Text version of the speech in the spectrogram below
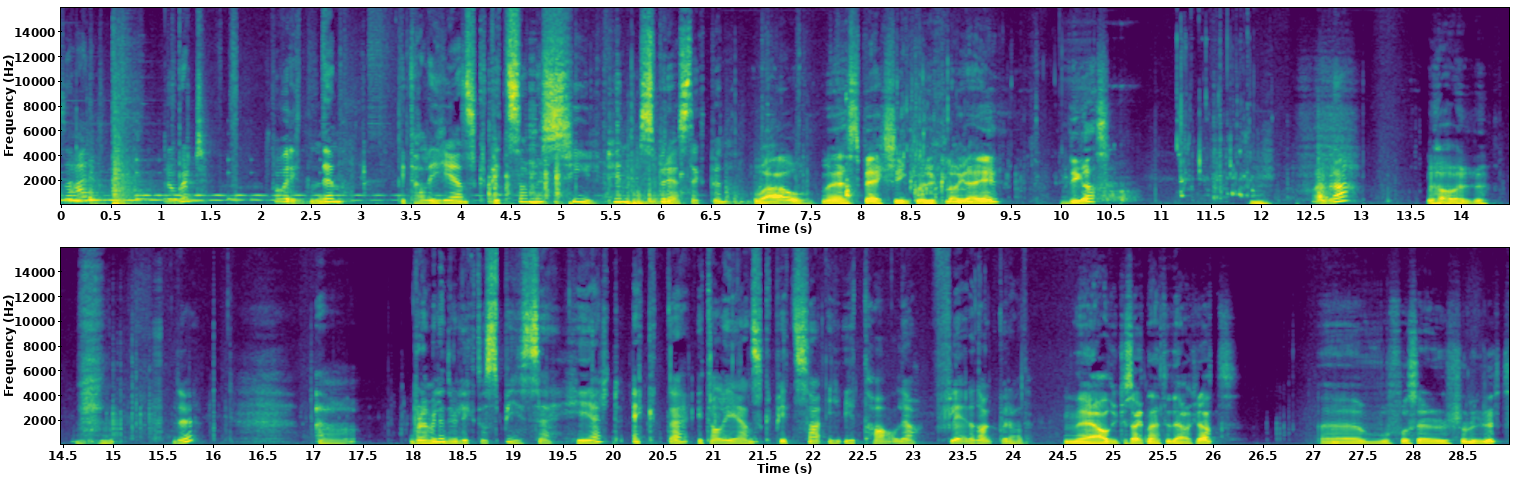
Se her. Robert. Favoritten din. Italiensk pizza med syltynn, sprøstekt bunn. Wow, med spekeskinke og rucola og greier. Digg, ass. Var det bra? Ja, veldig. Du? uh, hvordan ville du likt å spise helt ekte italiensk pizza i Italia flere dager på rad? Nei, jeg hadde ikke sagt nei til det akkurat. Uh, hvorfor ser du så lur ut?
